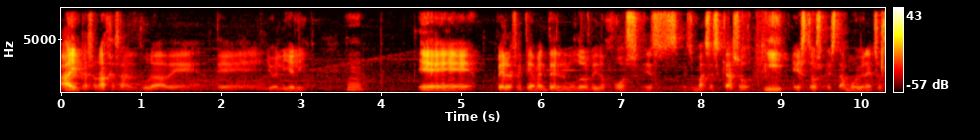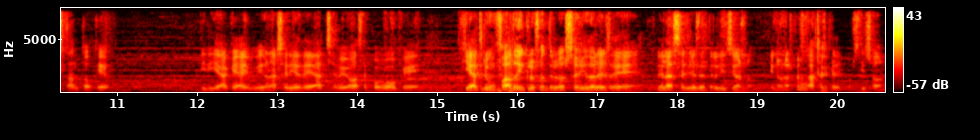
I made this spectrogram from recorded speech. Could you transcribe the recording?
hay personajes a la altura de, de Joel y Ellie Mm. Eh, pero efectivamente en el mundo de los videojuegos es, más escaso y estos están muy bien hechos tanto que diría que hay una serie de HBO hace poco que, que ha triunfado incluso entre los seguidores de, de, las series de televisión. ¿no? Tiene unos personajes que de por sí son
